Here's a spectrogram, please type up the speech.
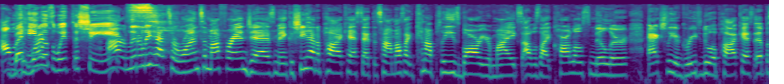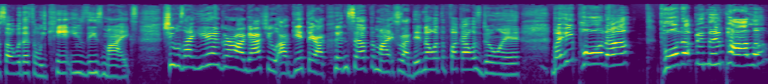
I was But he rush- was with the shit. I literally had to run to my friend Jasmine because she had a podcast at the time. I was like, "Can I please borrow your mics?" I was like, "Karlous Miller actually agreed to do a podcast episode with us, and we can't use these mics." She was like, "Yeah, girl, I got you." I get there, I couldn't set up the mics because I didn't know what the fuck I was doing, but he pulled up, pulled up in the Impala.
